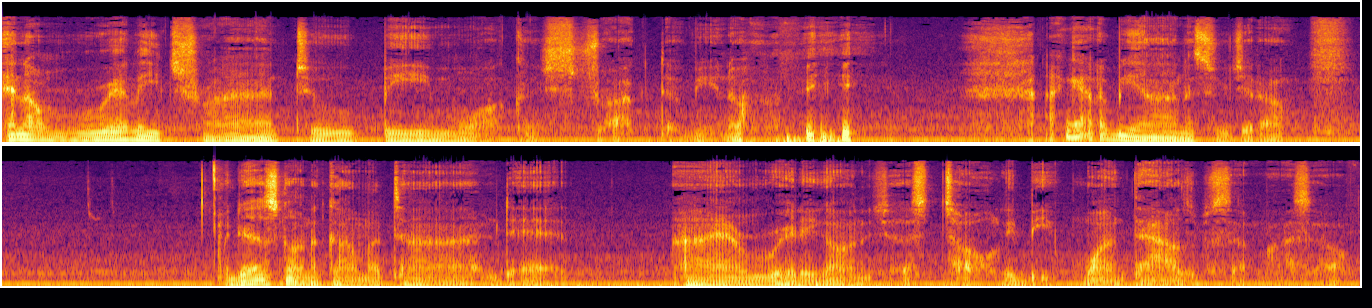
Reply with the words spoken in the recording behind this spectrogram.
and I'm really trying to be more constructive, you know. I gotta be honest with you though. There's gonna come a time that I am really gonna just totally be one thousand percent myself.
